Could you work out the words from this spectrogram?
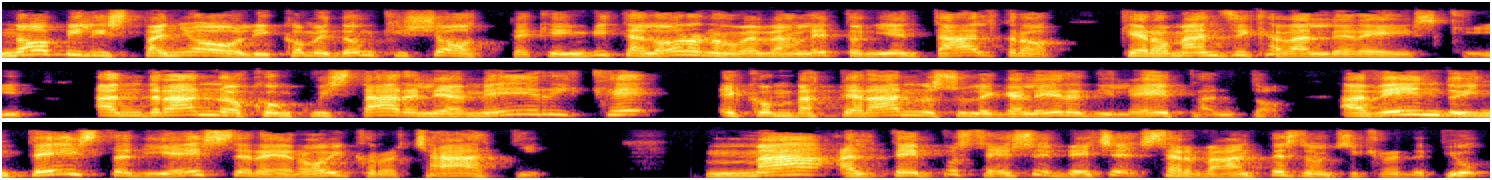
nobili spagnoli come Don Chisciotte, che in vita loro non avevano letto nient'altro che romanzi cavallereschi, andranno a conquistare le Americhe e combatteranno sulle galere di Lepanto, avendo in testa di essere eroi crociati. Ma al tempo stesso invece Cervantes non ci crede più.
